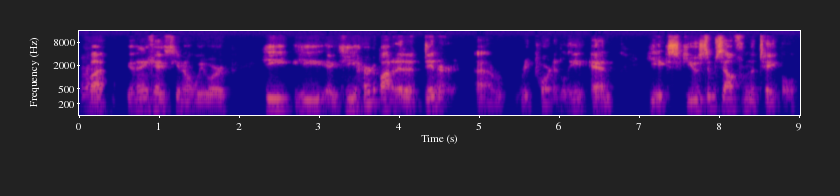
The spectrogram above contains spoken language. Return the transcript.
Right. but in any case, you know, we were he he he heard about it at a dinner uh, reportedly, and he excused himself from the table.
